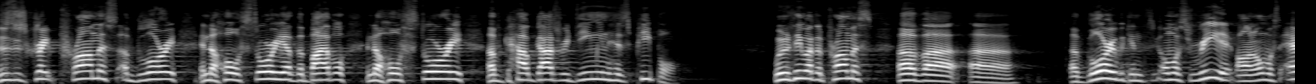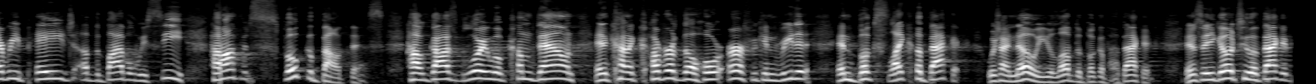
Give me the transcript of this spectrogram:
There's this great promise of glory in the whole story of the Bible and the whole story of how God's redeeming his people. When we think about the promise of, uh, uh, of glory, we can almost read it on almost every page of the Bible. We see how prophets spoke about this, how God's glory will come down and kind of cover the whole earth. We can read it in books like Habakkuk which I know you love the book of Habakkuk. And so you go to Habakkuk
